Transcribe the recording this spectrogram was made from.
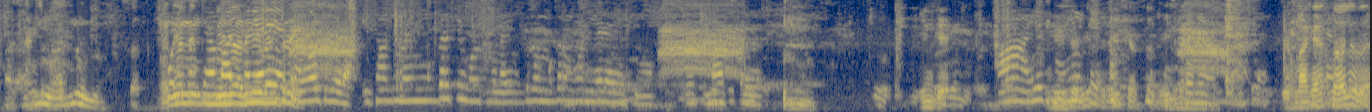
ఓట్లు కూడా ఎక్కడ వేసినాం సార్. నిన్న ఉన్నాడు. అడ్మిన్ ఉన్నాడు కదా ఓటుకి మార్చుకొని ఏడే వేసాం ఓటు కూడా. ఈ సంవత్సరం మేము ముగ్గురికి ఓట్లు ఉన్నాయి ముగ్గురు ముగ్గురం కూడా ఏడే వేసాం ఓట్లు మార్చుకున్నారు ఉమ్. ఇంకే ఆ, వేసినాం, ఇంకే. ఇక్కడనే వచ్చాం సార్. రేపు నాకు వేస్తావా లేదా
